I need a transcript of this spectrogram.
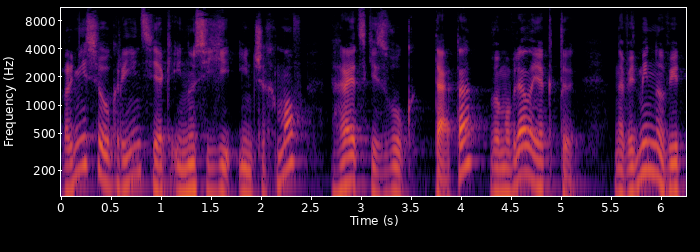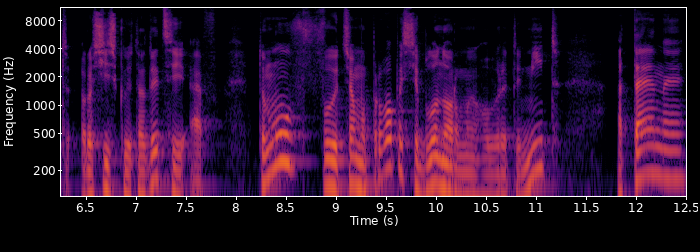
Раніше українці, як і носії інших мов, грецький звук тета вимовляли як ти, на відміну від російської традиції F. Тому в цьому правописі було нормою говорити міт, атени,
